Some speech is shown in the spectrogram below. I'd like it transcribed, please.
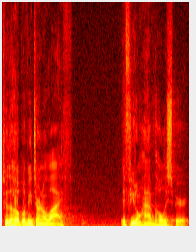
to the hope of eternal life if you don't have the Holy Spirit.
